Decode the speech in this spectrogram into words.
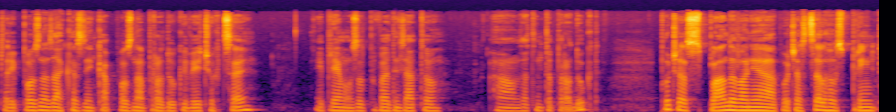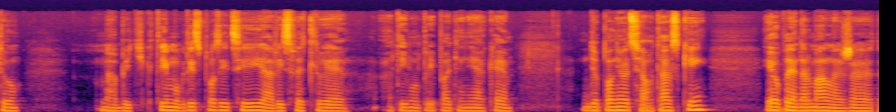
ktorý pozná zákazníka, pozná produkt, vie, čo chce, je priamo zodpovedný za to, za tento produkt. Počas plánovania a počas celého sprintu má byť k týmu k dispozícii a vysvetľuje týmu prípadne nejaké doplňujúce otázky. Je úplne normálne, že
